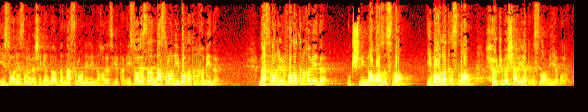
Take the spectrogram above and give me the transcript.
Iso alayhissalom yashagan davrda nasroniylik nihoyasiga yetadi. Iso alayhissalom nasroniy ibodatini qilmaydi. Nasroniy urf odatini qilmaydi. U kishining namozi islom, ibodati islom, hukmi shariatul islomiyya bo'ladi.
